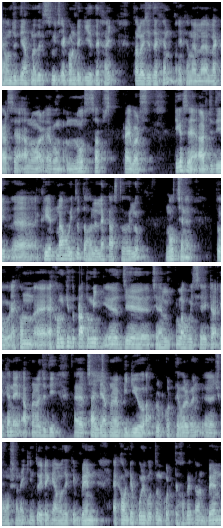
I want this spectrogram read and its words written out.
এখন যদি আপনাদের সুইচ অ্যাকাউন্টে গিয়ে দেখাই, তাহলে এই যে দেখেন, এখানে লেখা আছে আনোয়ার এবং নো সাবস্ক্রাইবার্স ঠিক আছে? আর যদি ক্রিয়েট না হইতো তাহলে লেখা আসতে হইল নো চ্যানেল তো এখন এখন কিন্তু প্রাথমিক যে চ্যানেলগুলো হয়েছে এটা, এখানে আপনারা যদি চাইলে আপনারা ভিডিও আপলোড করতে পারবেন সমস্যা নাই। কিন্তু এটাকে আমাদেরকে ব্র্যান্ড অ্যাকাউন্টে পরিবর্তন করতে হবে। কারণ ব্র্যান্ড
